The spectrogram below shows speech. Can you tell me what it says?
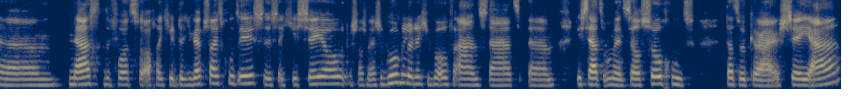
um, naast ervoor te zorgen dat je, dat je website goed is, dus dat je SEO, dus als mensen googelen, dat je bovenaan staat. Um, die staat op het moment zelfs zo goed dat we qua CA,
